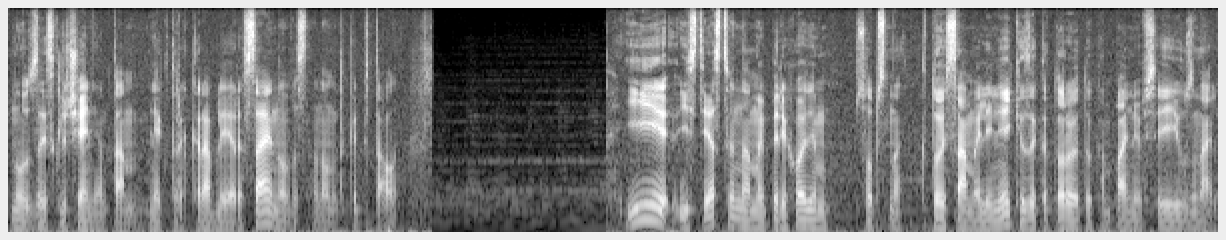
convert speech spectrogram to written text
ну, за исключением там некоторых кораблей RSI, но в основном это капиталы. И, естественно, мы переходим, собственно, к той самой линейке, за которую эту компанию все и узнали.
